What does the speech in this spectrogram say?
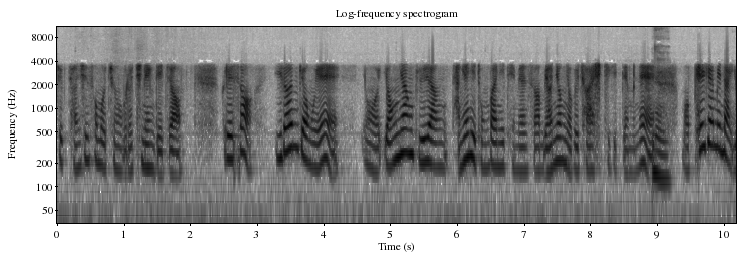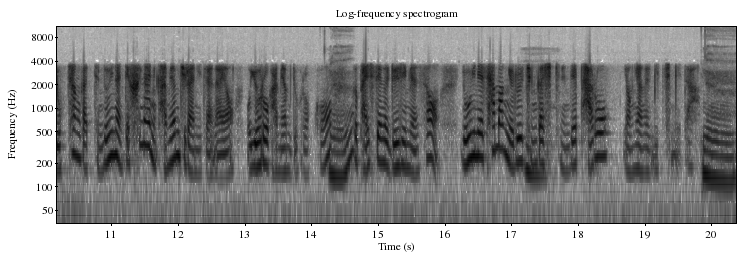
즉 전신 소모 증후군으로 진행되죠. 그래서 이런 경우에 어, 영양 불량 당연히 동반이 되면서 면역력을 저하시키기 때문에 네. 뭐 폐렴이나 욕창 같은 노인한테 흔한 감염 질환이잖아요. 뭐 요로 감염도 그렇고 네. 그 발생을 늘리면서 노인의 사망률을 음. 증가시키는데 바로 영향을 미칩니다. 네.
